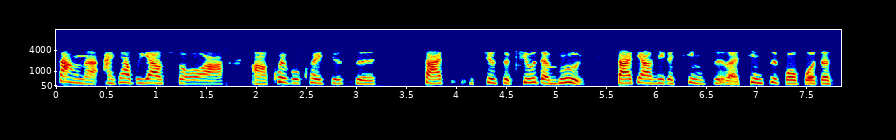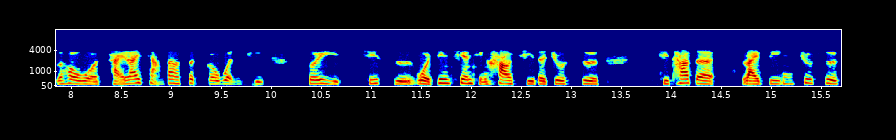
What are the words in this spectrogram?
上了，啊，要不要说啊？啊，会不会就是杀，就是 kill the mood，杀掉那个兴致了？兴致勃勃的时候，我才来想到这个问题。所以，其实我今天挺好奇的，就是其他的来宾，就是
